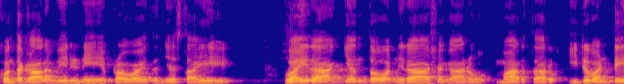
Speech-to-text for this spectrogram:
కొంతకాలం వీరిని ప్రభావితం చేస్తాయి. వైరాగ్యంతో నిరాశగాను మారుతారు. ఇటువంటి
